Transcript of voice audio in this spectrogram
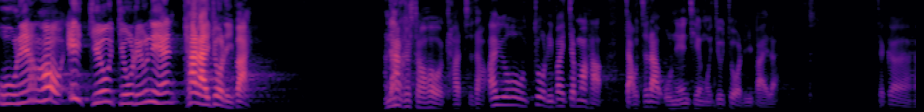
五年后，一九九零年，他来做礼拜。那个时候，他知道，哎呦，做礼拜这么好，早知道五年前我就做礼拜了。这个，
